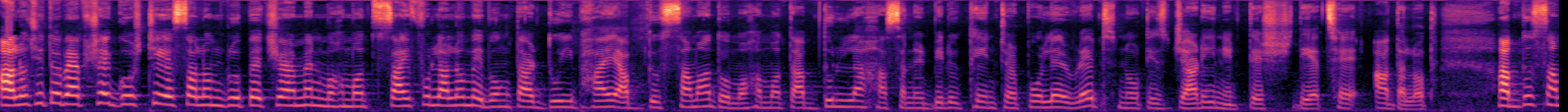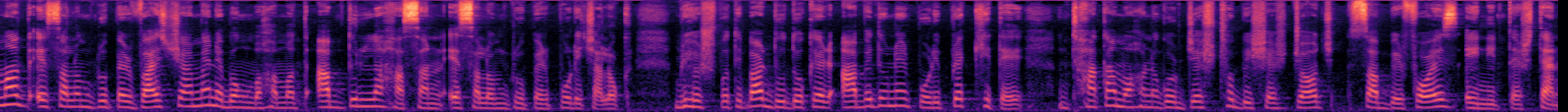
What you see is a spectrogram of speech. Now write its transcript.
আলোচিত ব্যবসায়িক গোষ্ঠী এস আলম গ্রুপের চেয়ারম্যান মোহাম্মদ সাইফুল আলম এবং তার দুই ভাই আব্দুস সামাদ ও মোহাম্মদ আবদুল্লাহ হাসানের বিরুদ্ধে ইন্টারপোলের রেড নোটিশ জারি নির্দেশ দিয়েছে আদালত। আব্দুস সামাদ এস আলম গ্রুপের ভাইস চেয়ারম্যান এবং মোহাম্মদ আবদুল্লাহ হাসান এস আলম গ্রুপের পরিচালক। বৃহস্পতিবার দুদকের আবেদনের পরিপ্রেক্ষিতে ঢাকা মহানগর জ্যেষ্ঠ বিশেষ জজ সাব্বির ফয়েজ এই নির্দেশ দেন।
